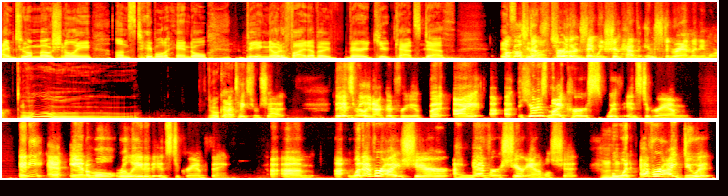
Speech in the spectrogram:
I'm too emotionally unstable to handle being notified of a very cute cat's death. It's I'll go too steps much. further and say we shouldn't have Instagram anymore. Ooh. Okay. That takes from chat. It's really not good for you. But I, I here's my curse with Instagram. Any a- animal related Instagram thing, Uh, um, uh, whatever I share, I never share animal shit. But Mhm. whenever I do it,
